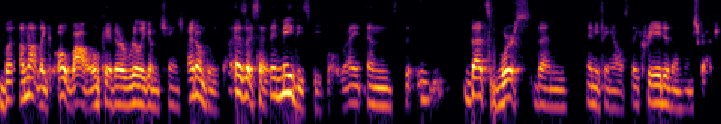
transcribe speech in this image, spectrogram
but I'm not like, oh wow, okay, they're really going to change. I don't believe that. As I said, they made these people, right? And th- that's worse than anything else. They created them from scratch.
